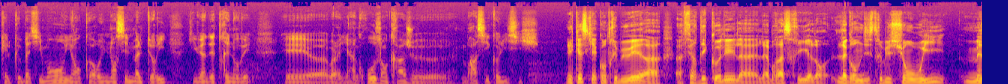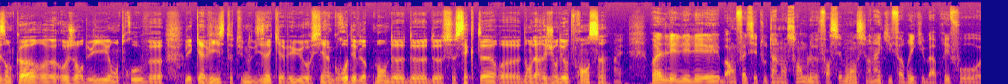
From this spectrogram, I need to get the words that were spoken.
quelques bâtiments, il y a encore une ancienne malterie qui vient d'être rénovée. Et voilà, il y a un gros ancrage brassicole ici. Et qu'est-ce qui a contribué à, faire décoller la, brasserie? Alors, la grande distribution, oui, mais encore, euh, aujourd'hui, on trouve euh, les cavistes. Tu nous disais qu'il y avait eu aussi un gros développement de, ce secteur euh, dans la région des Hauts-de-France. Ouais. bah, en fait, c'est tout un ensemble. Forcément, s'il y en a un qui fabrique, bah, après, il faut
